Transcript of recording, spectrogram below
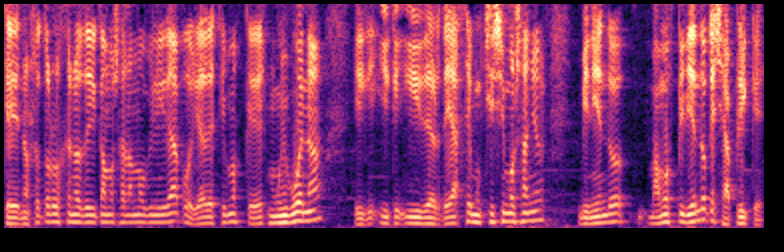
que nosotros los que nos dedicamos a la movilidad, pues ya decimos que es muy buena y, y- y desde hace muchísimos años viniendo, vamos pidiendo que se aplique,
